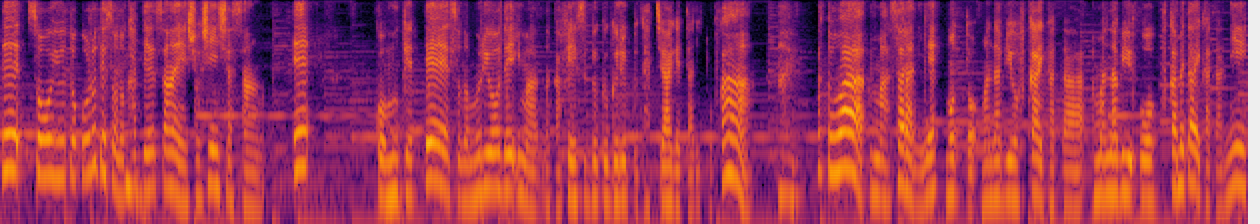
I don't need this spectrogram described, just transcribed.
でそういうところでその家庭菜園初心者さんへこう向けてその無料で今なんかフェイスブックグループ立ち上げたりとか、はい、あとはまあさらにねもっと学びを深い方学びを深めたい方に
